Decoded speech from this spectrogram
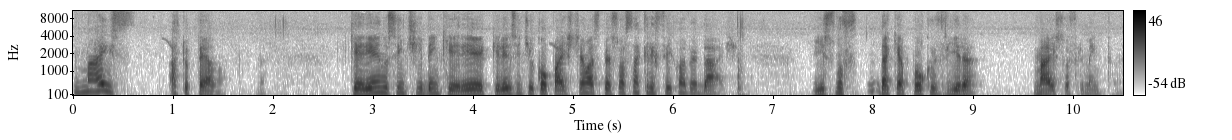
mais atropelam. Né? Querendo sentir bem-querer, querendo sentir compaixão, as pessoas sacrificam a verdade. E isso daqui a pouco vira mais sofrimento. Né?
